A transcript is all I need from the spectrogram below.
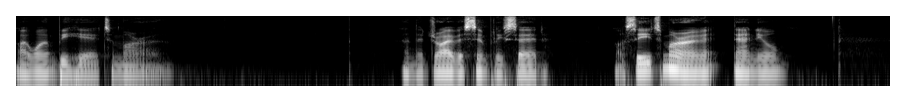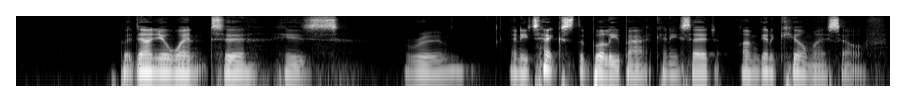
I won't be here tomorrow. And the driver simply said, I'll see you tomorrow, Daniel. But Daniel went to his room and he texted the bully back and he said, I'm going to kill myself.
